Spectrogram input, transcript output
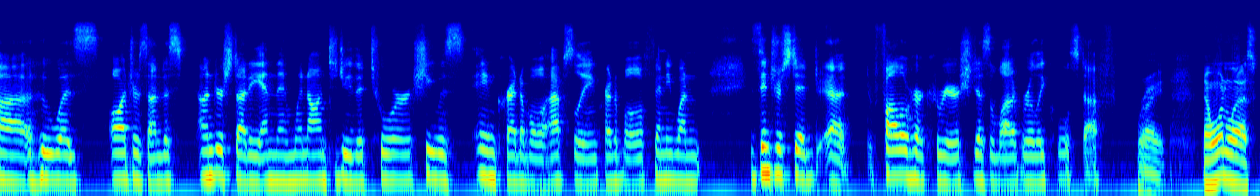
uh, who was Audra's under, understudy and then went on to do the tour. She was incredible, absolutely incredible. If anyone is interested, uh, follow her career. She does a lot of really cool stuff. Right. Now, one last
